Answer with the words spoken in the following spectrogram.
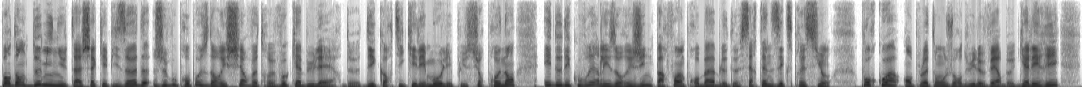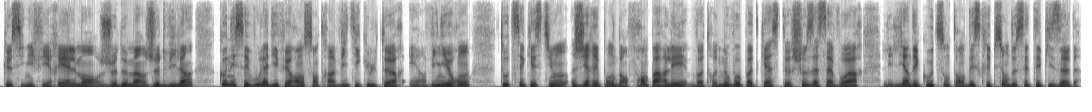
Pendant deux minutes à chaque épisode, je vous propose d'enrichir votre vocabulaire, de décortiquer les mots les plus surprenants et de découvrir les origines parfois improbables de certaines expressions. Pourquoi emploie-t-on aujourd'hui le verbe galérer? Que signifie réellement jeu de main, jeu de vilain? Connaissez-vous la différence entre un viticulteur et un vigneron? Toutes ces questions, j'y réponds dans Franc Parler, votre nouveau podcast Chose à savoir. Les liens d'écoute sont en description de cet épisode.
